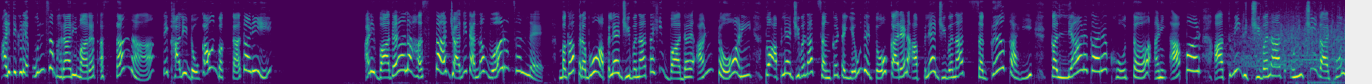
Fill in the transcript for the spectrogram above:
आणि तिकडे उंच भरारी मारत असताना ते खाली डोकावून बघतात आणि आणि वादळाला हसतात ज्याने त्यांना वर उचललंय. बघा प्रभू आपल्या जीवनातही वादळ आणतो आणि तो आपल्या जीवनात संकट येऊ देतो कारण आपल्या जीवनात सगळं काही कल्याणकारक होतं आणि आपण आत्मिक जीवनात उंची गाठून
